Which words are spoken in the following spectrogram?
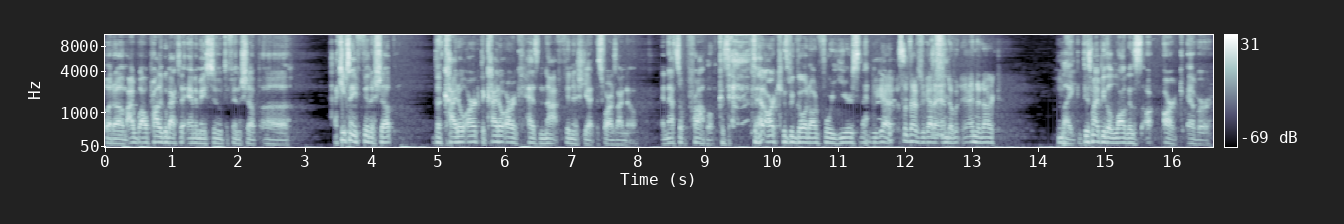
but um, I, I'll probably go back to the anime soon to finish up. Uh, I keep saying finish up the Kaido arc. The Kaido arc has not finished yet, as far as I know, and that's a problem because that arc has been going on for years now. We got sometimes we got to end up end an arc. Like this might be the longest arc ever,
